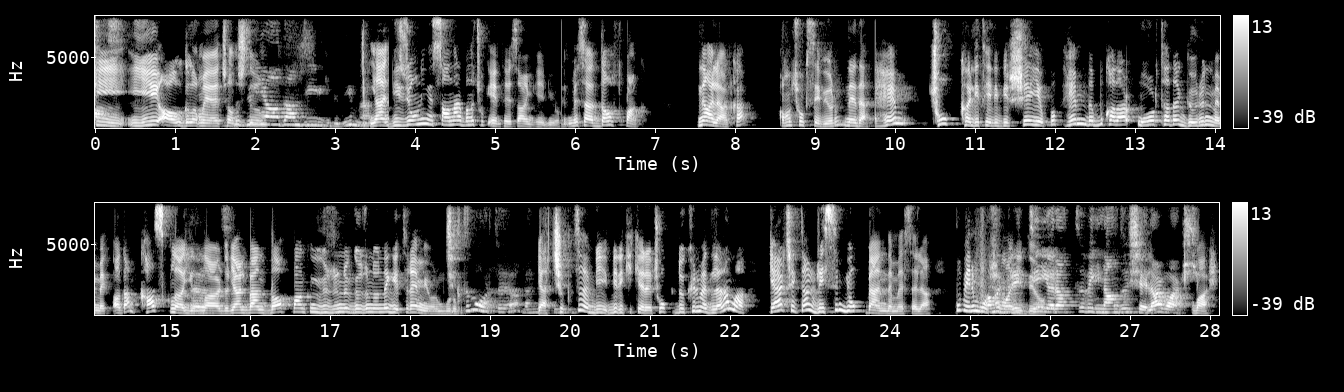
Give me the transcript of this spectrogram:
şeyi algılamaya bu çalıştığım. dünyadan değil gibi değil mi? Yani vizyonlu insanlar bana çok enteresan geliyor. Mesela Daft Punk. Ne alaka? Ama çok seviyorum. Neden? Hem çok kaliteli bir şey yapıp hem de bu kadar ortada görünmemek. Adam kaskla yıllardır. Yani ben Daft Punk'ın yüzünü gözümün önüne getiremiyorum grubu. Çıktı mı ortaya? Ben Ya çıktı bir, bir iki kere çok dökülmediler ama gerçekten resim yok bende mesela. Bu benim hoşuma Ama ürettiği, gidiyor. yarattığı ve inandığı şeyler var. Var.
